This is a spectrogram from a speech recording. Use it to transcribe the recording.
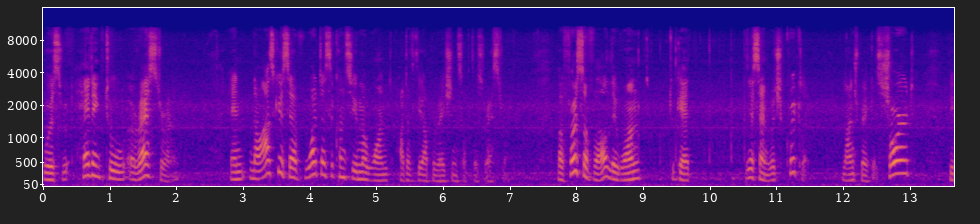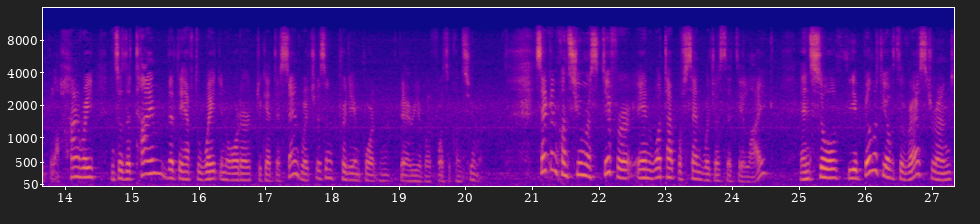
was heading to a restaurant. And now ask yourself, what does the consumer want out of the operations of this restaurant? Well, first of all, they want to get their sandwich quickly. Lunch break is short, people are hungry, and so the time that they have to wait in order to get their sandwich is a pretty important variable for the consumer. Second, consumers differ in what type of sandwiches that they like, and so the ability of the restaurant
